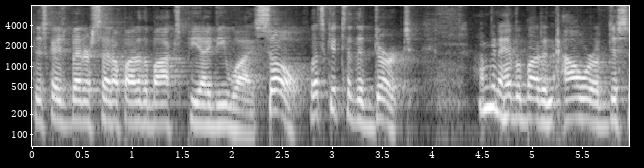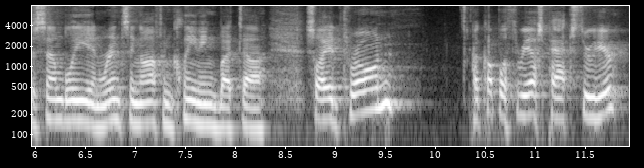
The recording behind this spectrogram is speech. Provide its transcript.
This guy's better set up out of the box PID-wise. So let's get to the dirt. I'm going to have about an hour of disassembly and rinsing off and cleaning. But uh, So I had thrown a couple of 3S packs through here.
